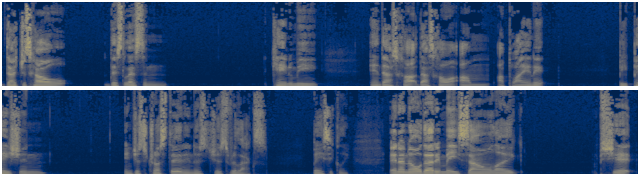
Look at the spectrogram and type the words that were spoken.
that's just how this lesson came to me and that's how that's how I'm applying it. Be patient and just trust it and just just relax, basically. And I know that it may sound like shit,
